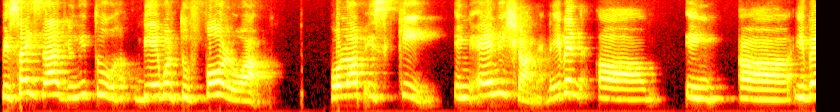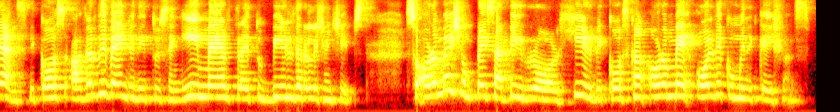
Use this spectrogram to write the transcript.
besides that, you need to be able to follow up. Follow up is key in any channel, even um, in uh, events, because after the event, you need to send emails, try to build the relationships. So automation plays a big role here because can automate all the communications.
